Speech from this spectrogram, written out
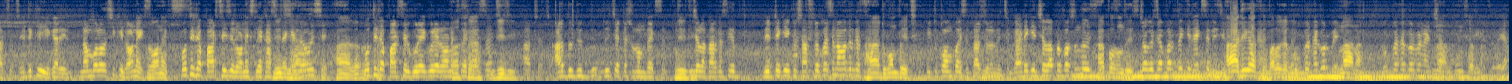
আচ্ছা আচ্ছা। এটা কি গাড়ির নাম বলা হচ্ছে কি? রনেক্স রনেক্স প্রতিটা পার্টস যে রনেক্স লেখা আছে দেখে দেওয়া হয়েছে? হ্যাঁ প্রতিটা পার্টসের ঘুরাই ঘুরে রনেক্স লেখা আছে? জি জি। আচ্ছা আচ্ছা। আর দু দুই চারটা শোরুম দেখছেন? জি, জি। ইনশাল্লাহ তার কাছ থেকে রেটটা কি একটু সাশ্রয় পাইছেন আমাদের কাছে? হ্যাঁ একটু কম পেয়েছি। একটু কম পাইছেন তার জন্য নিচ্ছেন। গাড়িটা কি ইনশাল্লাহ আপনার পছন্দ হয়েছে? হ্যাঁ পছন্দ হয়েছে। চকের চাপারতে কি দেখছেন? হ্যাঁ ঠিক আছে ভালো খেলে বুক ব্যথা করবে? না না। বুক ব্যথা করবে না। ঠিক আছে ভাইয়া।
